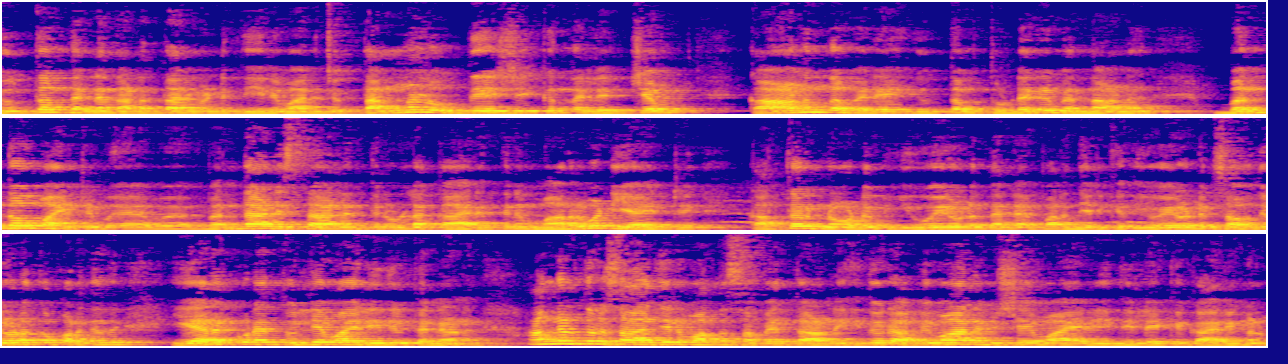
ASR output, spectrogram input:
യുദ്ധം തന്നെ നടത്താൻ വേണ്ടി തീരുമാനിച്ചു. തങ്ങൾ ഉദ്ദേശിക്കുന്ന ലക്ഷ്യം കാണുന്നവരെ യുദ്ധം തുടരുമെന്നാണ് ബന്ധവുമായിട്ട് ബന്ധാടിസ്ഥാനത്തിലുള്ള കാര്യത്തിന് മറുപടിയായിട്ട് ഖത്തറിനോടും യു എയോടും തന്നെ പറഞ്ഞിരിക്കുന്നത്. യു എയോടും സൗദിയോടൊക്കെ പറഞ്ഞത് ഏറെക്കുറെ തുല്യമായ രീതിയിൽ തന്നെയാണ്. അങ്ങനത്തെ ഒരു സാഹചര്യം വന്ന സമയത്താണ് ഇതൊരു അഭിമാന വിഷയമായ രീതിയിലേക്ക് കാര്യങ്ങൾ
